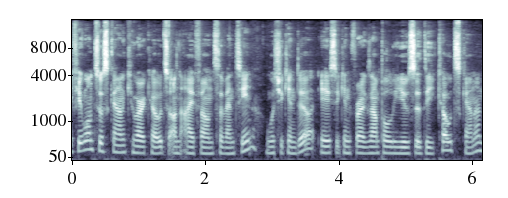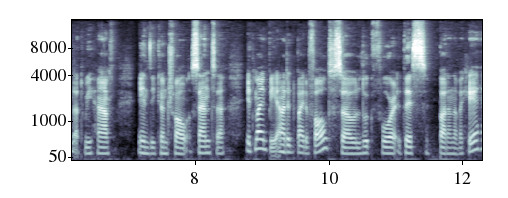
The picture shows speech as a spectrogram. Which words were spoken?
If you want to scan QR codes on iPhone 17, what you can do is you can, for example, use the code scanner that we have in the control center. It might be added by default, so look for this button over here.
